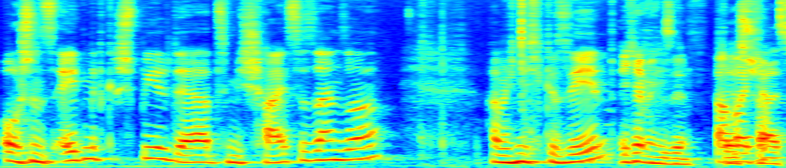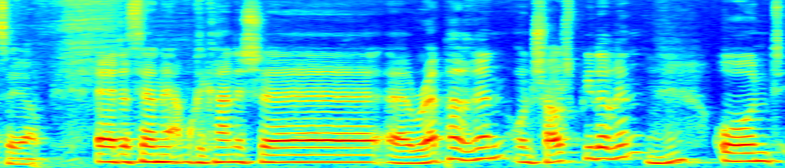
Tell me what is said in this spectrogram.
Ocean's 8 mitgespielt, der ziemlich scheiße sein soll. Habe ich nicht gesehen. Ich habe ihn gesehen. Der Aber ist ich hab- scheiße, ja. Äh, das ist ja eine amerikanische äh, Rapperin und Schauspielerin. Und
